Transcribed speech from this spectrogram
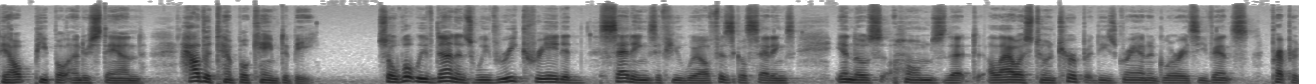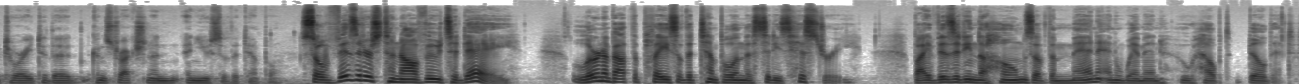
to help people understand how the temple came to be. So, what we've done is we've recreated settings, if you will, physical settings in those homes that allow us to interpret these grand and glorious events preparatory to the construction and, and use of the temple. So, visitors to Nauvoo today learn about the place of the temple in the city's history by visiting the homes of the men and women who helped build it.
